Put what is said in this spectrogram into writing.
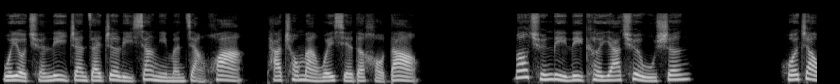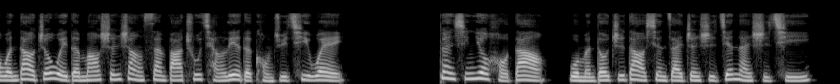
我有权利站在这里向你们讲话。他充满威胁的吼道。猫群里立刻鸦雀无声。火爪闻到周围的猫身上散发出强烈的恐惧气味，段星又吼道：“我们都知道，现在正是艰难时期，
